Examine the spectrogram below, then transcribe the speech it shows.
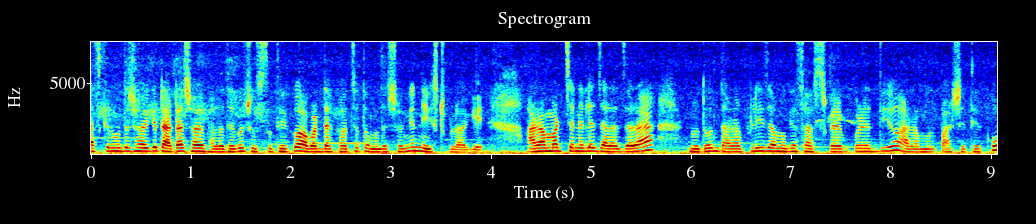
আজকের মধ্যে সবাইকে টাটা সবাই ভালো থেকো সুস্থ থেকো। আবার দেখা হচ্ছে তোমাদের সঙ্গে নেক্সট ব্লগে আর আমার চ্যানেলে যারা যারা নতুন তারা প্লিজ আমাকে সাবস্ক্রাইব করে দিও আর আমার পাশে থেকো।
